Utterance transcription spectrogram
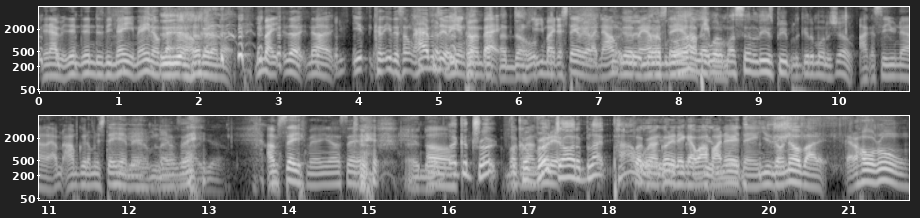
Then I be, then, then just be main main on back. Yeah. I'm good on that. You might look nah, because either something happened to you, or you ain't coming back. I don't. You might just stay over there like, nah, I'm Like, good, man. I'm I'm gonna stay here with my at one of people. my Sentinelese people to get them on the show. I can see you now. I'm, I'm good. I'm gonna stay here, man. I'm you like, know what I'm saying? nah, I'm safe, man. You know what I'm saying? And, uh, Um, like a truck. convert there. y'all to black power. Fuck around, go there. They got Wi-Fi and everything. You just don't know about it. Got a whole room,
